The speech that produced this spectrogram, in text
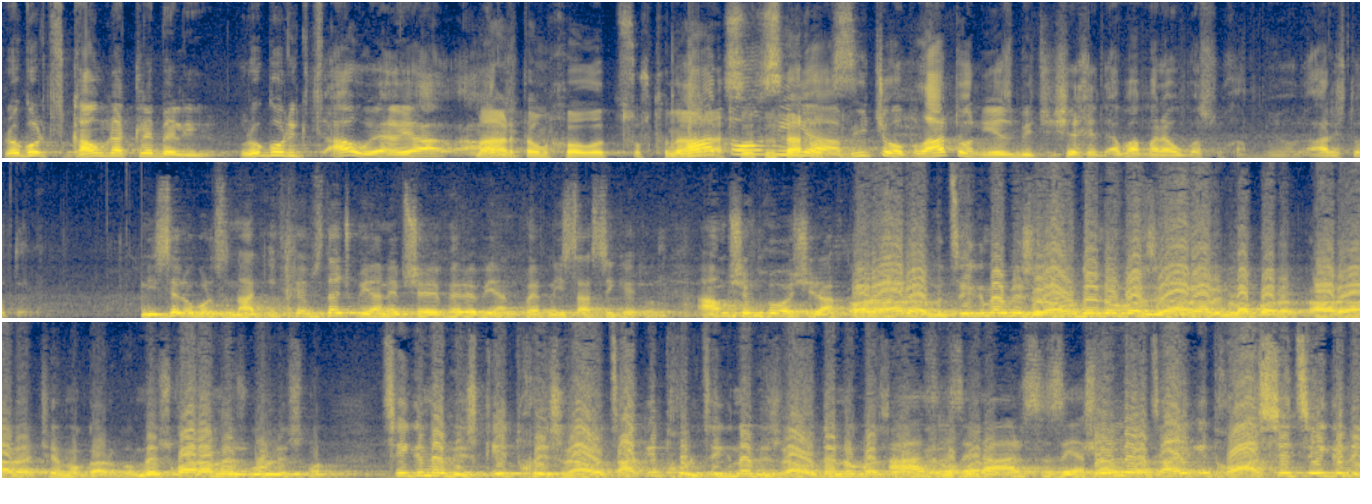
როგორც გაუნათლებელი როგორი აუ მარტო მხოლოდ წვრთნა პლატონია ბიჭო პლატონი ეს ბიჭი შეხედე. აბა მაგრამ უპასუხა არისტოტელე ისე როგორც ნაკითხებს და ჭკვიანებს შეეფერებიან ქვეყნის სასიკეთოდ. ამ შემთხვევაში რა ხდება? არა, არა, ციგნების რაოდენობაზე არ არის ლაპარაკი. არა, არა, ჩემო კარგო, მე სხვა რამეს გულისხმობ. ციგნების კითხვის რაო წაკითხული ციგნების რაოდენობაზე აზრზე და არსზეა შეიძლება წაიკითხო 100 ციგნი,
